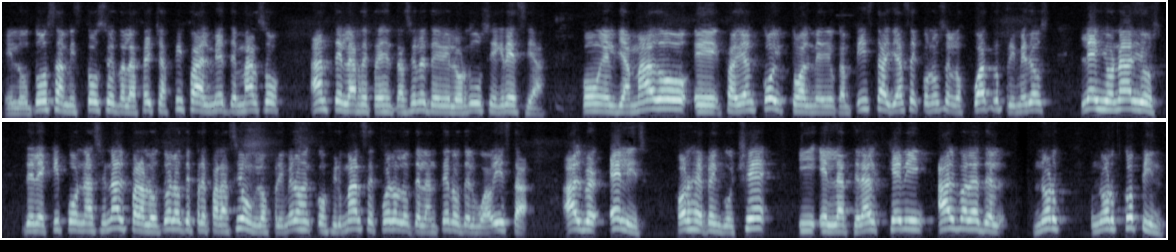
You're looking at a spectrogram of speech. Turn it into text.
en los dos amistosos de la fecha FIFA el mes de marzo ante las representaciones de Bielorrusia y Grecia. Con el llamado eh, Fabián Coito al mediocampista, ya se conocen los cuatro primeros legionarios del equipo nacional para los duelos de preparación. Los primeros en confirmarse fueron los delanteros del Boavista, Albert Ellis, Jorge Benguche y el lateral Kevin Álvarez del Nord Norrköping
